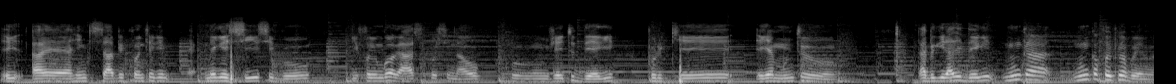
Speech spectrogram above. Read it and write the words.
ele, a, a, gente sabe quanto ele merecia esse gol e foi um golaço, por sinal, com o jeito dele, porque ele é muito. A habilidade dele nunca, nunca foi problema.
